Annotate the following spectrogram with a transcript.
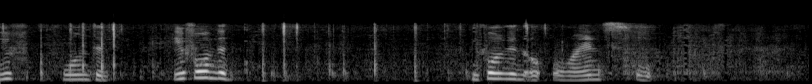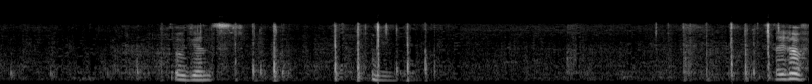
you've formed an, you formed an, you formed an alliance against I have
